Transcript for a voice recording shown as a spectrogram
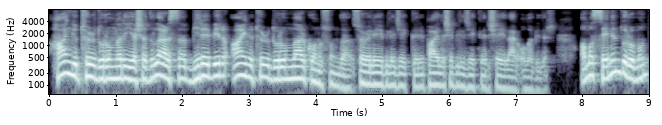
hangi tür durumları yaşadılarsa birebir aynı tür durumlar konusunda söyleyebilecekleri, paylaşabilecekleri şeyler olabilir. Ama senin durumun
